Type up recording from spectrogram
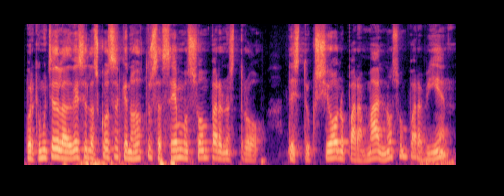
Porque muchas de las veces las cosas que nosotros hacemos son para nuestro destrucción o para mal, no son para bien.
